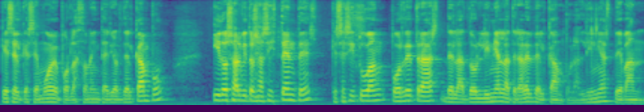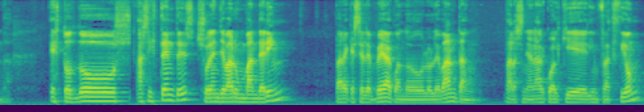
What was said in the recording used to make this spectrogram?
que es el que se mueve por la zona interior del campo, y dos árbitros asistentes que se sitúan por detrás de las dos líneas laterales del campo, las líneas de banda. Estos dos asistentes suelen llevar un banderín para que se les vea cuando lo levantan para señalar cualquier infracción,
